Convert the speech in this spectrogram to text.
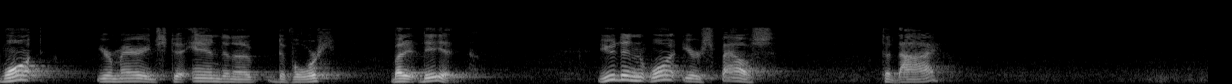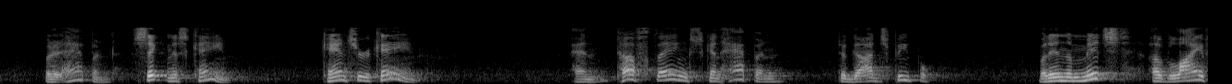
want your marriage to end in a divorce, but it did. You didn't want your spouse to die, but it happened. Sickness came, cancer came, and tough things can happen to God's people. But in the midst of life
